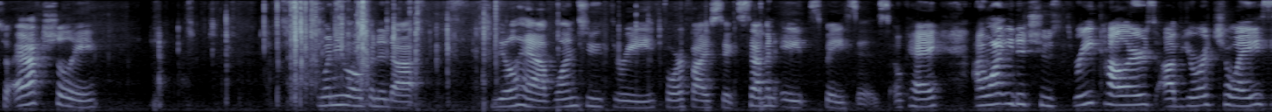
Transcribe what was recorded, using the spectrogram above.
So actually, when you open it up, you'll have one, two, three, four, five, six, seven, eight spaces, okay? I want you to choose three colors of your choice.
